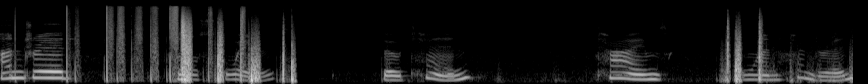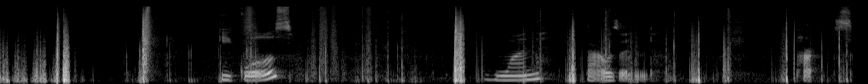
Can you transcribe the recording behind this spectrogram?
100 little squares. So 10 times 100 equals 1,000 parts.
